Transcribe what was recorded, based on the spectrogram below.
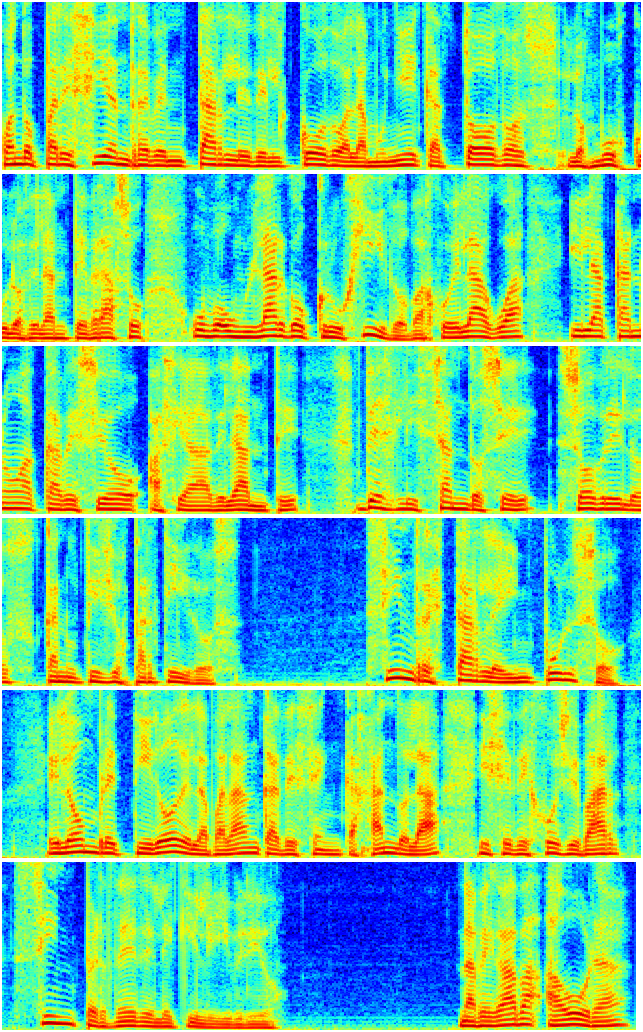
cuando parecían reventarle del codo a la muñeca todos los músculos del antebrazo, hubo un largo crujido bajo el agua y la canoa cabeceó hacia adelante, deslizándose sobre los canutillos partidos. Sin restarle impulso, el hombre tiró de la palanca desencajándola y se dejó llevar sin perder el equilibrio. Navegaba ahora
